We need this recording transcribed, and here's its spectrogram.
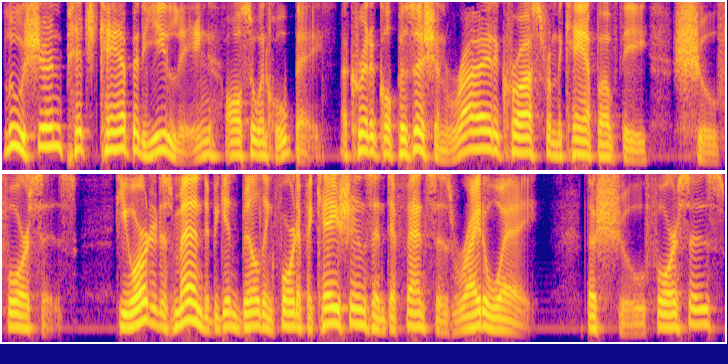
Lu Xun pitched camp at Yiling, also in Hubei, a critical position right across from the camp of the Shu forces. He ordered his men to begin building fortifications and defenses right away. The Shu forces,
